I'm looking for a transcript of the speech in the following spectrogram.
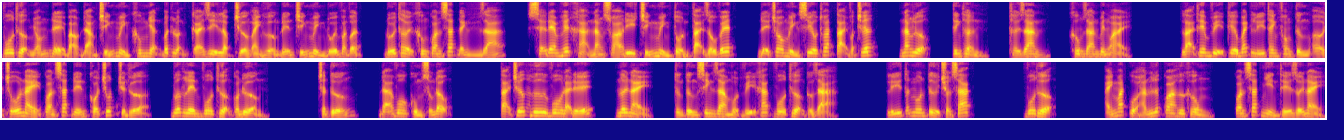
vô thượng nhóm để bảo đảm chính mình không nhận bất luận cái gì lập trường ảnh hưởng đến chính mình đối vật vật, đối thời không quan sát đánh giá, sẽ đem hết khả năng xóa đi chính mình tồn tại dấu vết, để cho mình siêu thoát tại vật chất, năng lượng, tinh thần, thời gian, không gian bên ngoài. Lại thêm vị kia bách lý thanh phong từng ở chỗ này quan sát đến có chút truyền thừa, bước lên vô thượng con đường. Chân tướng đã vô cùng sống động. Tại trước hư vô đại đế, nơi này từng từng sinh ra một vị khác vô thượng cường giả. Lý tẫn ngôn từ chuẩn xác vô thượng. Ánh mắt của hắn lướt qua hư không, quan sát nhìn thế giới này.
